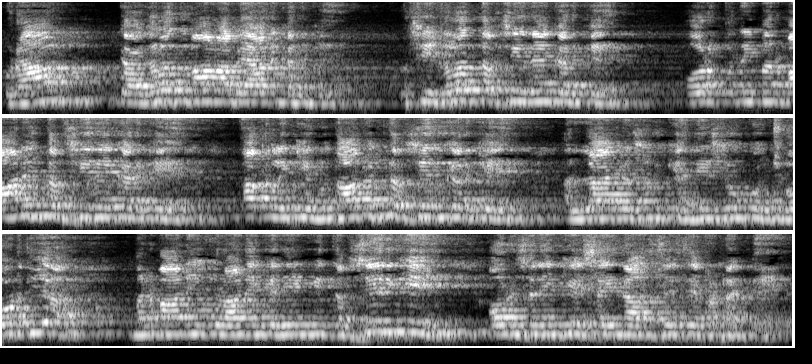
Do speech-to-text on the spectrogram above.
कुरान का गलत माना बयान करके उसी गलत तफसीरें करके, और अपनी मनमानी तफसीरें करके, अक्ल के मुताबिक तफसीर करके, अल्लाह के रसूल की हदीसों को छोड़ दिया, मनमानी कुरान करीम की तफसीर की, और इस तरीके सही रास्ते से भटक गए।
